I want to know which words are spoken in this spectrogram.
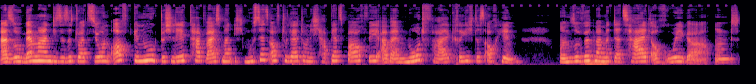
Also wenn man diese Situation oft genug durchlebt hat, weiß man, ich muss jetzt auf Toilette und ich habe jetzt Bauchweh, aber im Notfall kriege ich das auch hin. Und so wird man mhm. mit der Zeit auch ruhiger und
